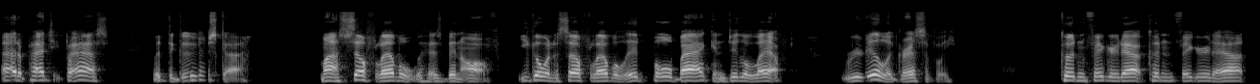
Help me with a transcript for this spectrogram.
at Apache Pass with the Goosky, my self level has been off. You go into self level, it pull back and to the left real aggressively. Couldn't figure it out, couldn't figure it out.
